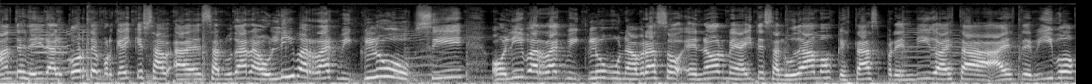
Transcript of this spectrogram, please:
antes de ir al corte porque hay que saludar a Oliva Rugby Club, ¿sí? Oliva Rugby Club, un abrazo enorme. Ahí te saludamos, que estás prendido a, esta, a este vivo.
